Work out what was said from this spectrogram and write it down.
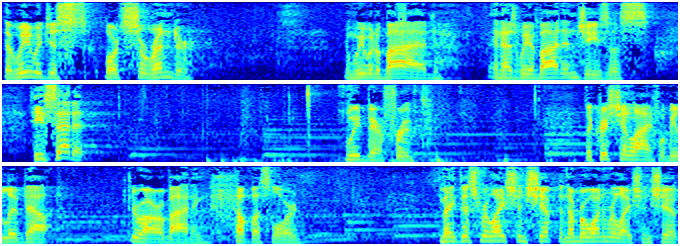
That we would just, Lord, surrender and we would abide. And as we abide in Jesus, He said it, we'd bear fruit. The Christian life will be lived out through our abiding. Help us, Lord. Make this relationship the number one relationship.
